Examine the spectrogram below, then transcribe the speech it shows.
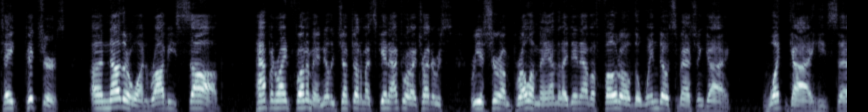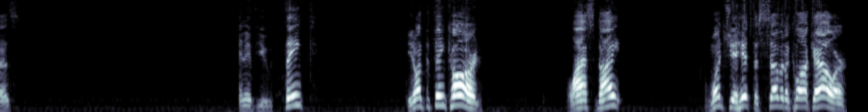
take pictures. Another one, Robby Soave, happened right in front of me. I nearly jumped out of my skin afterward. I tried to re- reassure Umbrella Man that I didn't have a photo of the window smashing guy. What guy, he says. And if you think, you don't have to think hard. Last night, once you hit the 7 o'clock hour,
